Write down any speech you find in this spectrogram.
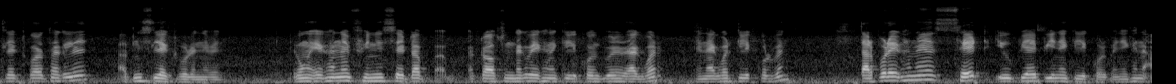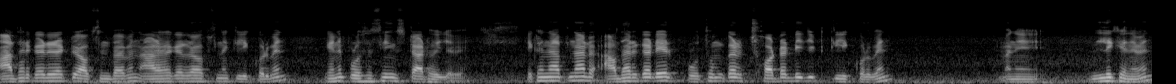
সিলেক্ট করা থাকলে আপনি সিলেক্ট করে নেবেন। এবং এখানে ফিনিশ সেট একটা অপশন থাকবে, এখানে ক্লিক করবেন একবার এখানে একবার ক্লিক করবেন। তারপরে এখানে সেট ইউপিআই পিনে ক্লিক করবেন। এখানে আধার কার্ডের একটা অপশান পাবেন। আধার কার্ডের অপশানে ক্লিক করবেন। এখানে প্রসেসিং স্টার্ট হয়ে যাবে। এখানে আপনার আধার কার্ডের প্রথমকার ছটা ডিজিট ক্লিক করবেন। মানে লিখে নেবেন।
